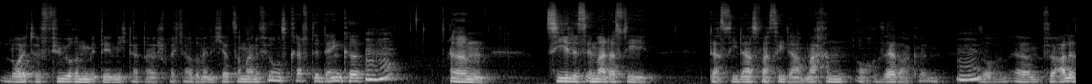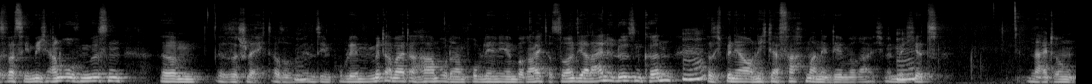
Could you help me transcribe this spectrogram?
Leute führen, mit denen ich da gerade spreche. Also wenn ich jetzt an meine Führungskräfte denke, ähm, Ziel ist immer, dass die, dass sie das, was sie da machen, auch selber können. So, ähm, für alles, was sie mich anrufen müssen, ähm, ist es schlecht. Also wenn sie ein Problem mit Mitarbeiter haben oder ein Problem in ihrem Bereich, das sollen sie alleine lösen können. Also ich bin ja auch nicht der Fachmann in dem Bereich. Wenn mich jetzt Leitung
